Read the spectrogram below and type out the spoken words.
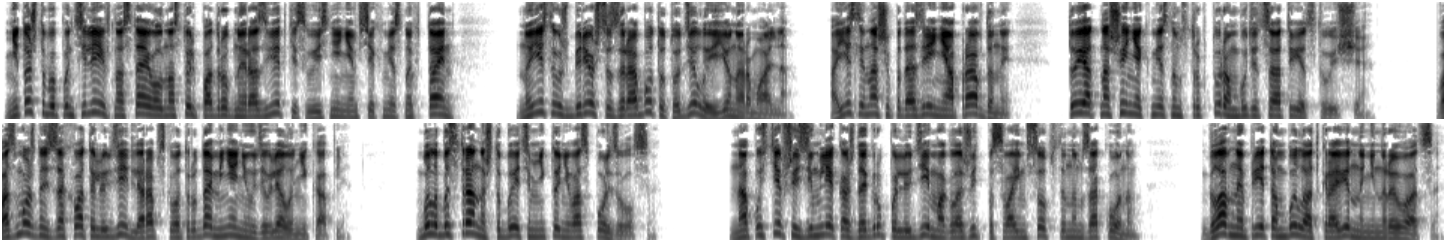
Не то чтобы Пантелеев настаивал на столь подробной разведке с выяснением всех местных тайн, но если уж берешься за работу, то делай ее нормально. А если наши подозрения оправданы, то и отношение к местным структурам будет соответствующее. Возможность захвата людей для рабского труда меня не удивляла ни капли. Было бы странно, чтобы этим никто не воспользовался. На опустевшей земле каждая группа людей могла жить по своим собственным законам. Главное при этом было откровенно не нарываться.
